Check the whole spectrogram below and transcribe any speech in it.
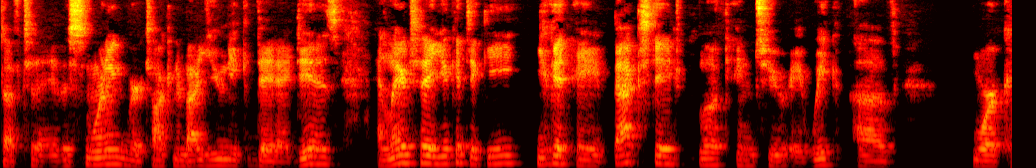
stuff today. This morning we're talking about unique date ideas, and later today you get to ge- you get a backstage look into a week of work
